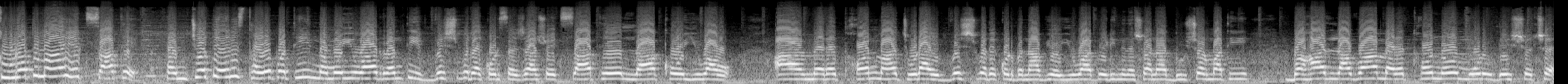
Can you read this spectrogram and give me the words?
સુરતમાં એક સાથે પંચોતેર સ્થળો પરથી નમો યુવા રનથી વિશ્વ રેકોર્ડ સર્જાશે. એક સાથે લાખો યુવાઓ આ મેરેથોનમાં જોડાઈ વિશ્વ રેકોર્ડ બનાવ્યો. યુવા પેઢીને નશાના દૂષણમાંથી બહાર લાવવા મેરેથોનનો મૂળ ઉદ્દેશ્ય છે.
